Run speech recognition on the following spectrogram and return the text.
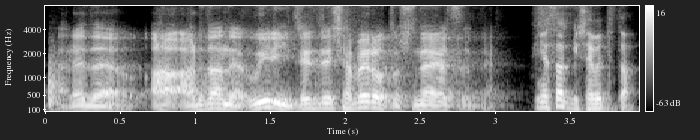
あれだよ。あ、あれだね。ウィリー全然喋ろうとしないやつだね。いや、さっき喋ってた。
